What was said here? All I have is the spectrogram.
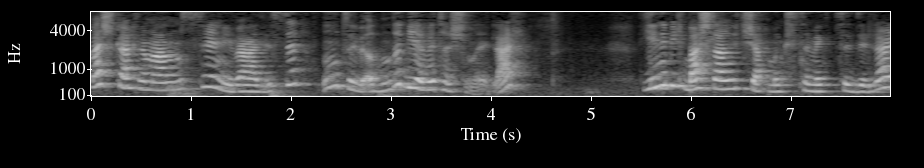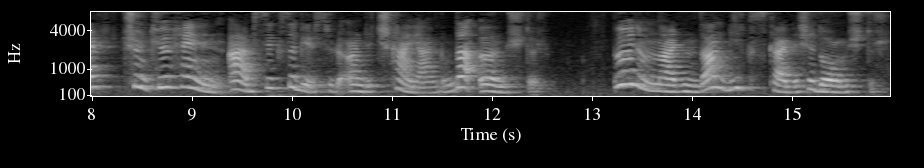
Baş kahramanımız Henry ve ailesi Umut Evi adında bir eve taşınırlar. Yeni bir başlangıç yapmak istemektedirler. Çünkü Henry'nin abisi kısa bir süre önce çıkan yangında ölmüştür. Bu ölümün ardından bir kız kardeşi doğmuştur.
